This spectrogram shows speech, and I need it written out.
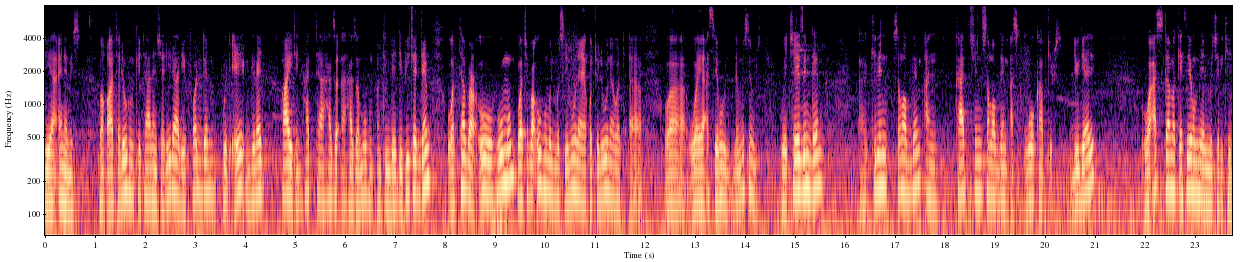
their enemies وقاتلوهم قتالا شديدا they fought them with a great fighting حتى هز- هزموهم until they defeated them وتبعوهم وتبعوهم المسلمون يقتلون وت- uh, و- ويأسرون the Muslims were chasing them uh, killing some of them and catching some of them as war captives do you get it وأسلم كثير من المشركين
